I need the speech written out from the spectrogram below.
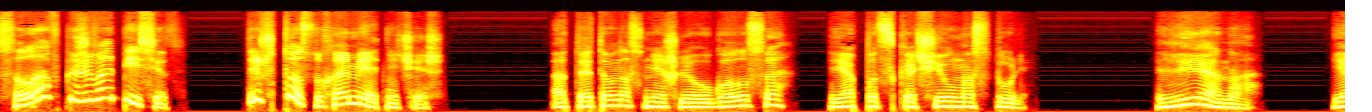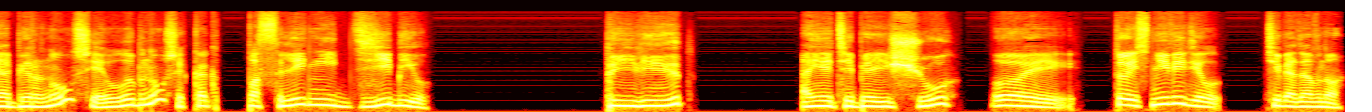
«Славка живописец, ты что сухомятничаешь?» От этого насмешливого голоса я подскочил на стуле. «Лена!» Я обернулся и улыбнулся, как последний дебил. «Привет!» «А я тебя ищу?» «Ой, то есть не видел тебя давно?»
